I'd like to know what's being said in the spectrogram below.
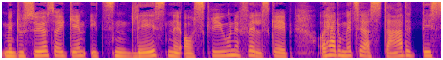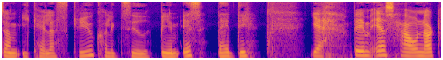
men du søger så igen et sådan læsende og skrivende fællesskab, og her er du med til at starte det, som I kalder skrivekollektivet BMS. Hvad er det? Ja, BMS har jo nok,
